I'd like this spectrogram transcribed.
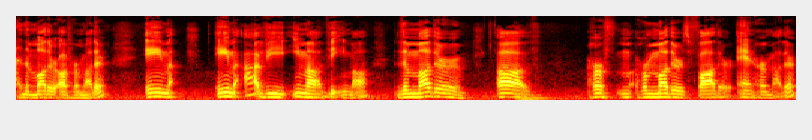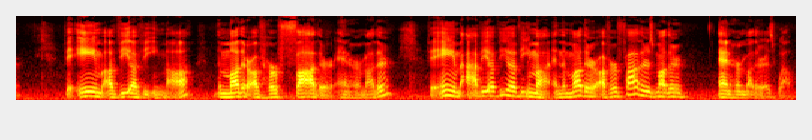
and the mother of her mother. Aim, Aim Avi Ima Vi'ima, the mother of her her mother's father and her mother. The aim Avi Avi Ima, the mother of her father and her mother, ve'em avi avi avima, and the mother of her father's mother and her mother as well.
